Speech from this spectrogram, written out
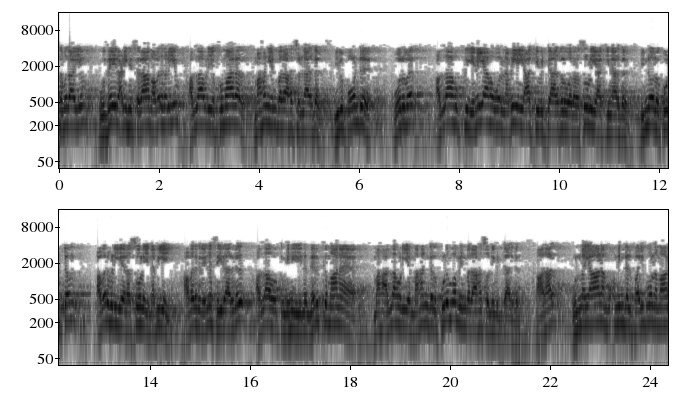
சமுதாயம் உசைர் அலிஹிஸ்லாம் அவர்களையும் அல்லாவுடைய குமாரர் மகன் என்பதாக சொன்னார்கள். இது போன்று ஒருவர் அல்லாஹுக்கு இணையாக ஒரு நபியை ஆக்கிவிட்டார்கள் ஒரு ரசூலை ஆக்கினார்கள். இன்னொரு கூட்டம் அவர்களுடைய ரசூலை நபியை அவர்கள் என்ன செய்தார்கள்? அல்லாஹுக்கு மிக நெருக்கமான மக அல்லாஹுடைய மகன்கள் குடும்பம் என்பதாக சொல்லிவிட்டார்கள். ஆனால் உண்மையான மோமின்கள் பரிபூர்ணமான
